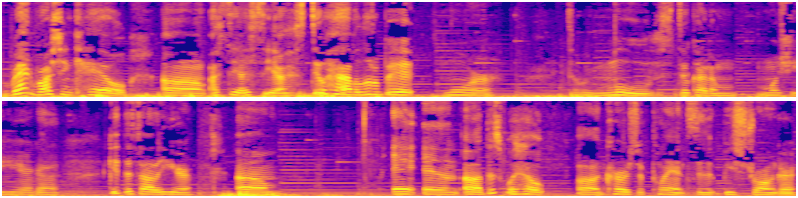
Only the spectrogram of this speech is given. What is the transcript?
red Russian kale. Um, I see, I see, I still have a little bit more to remove. Still kind of mushy here. I gotta get this out of here. Um, and, and uh, this will help uh, encourage the plants to be stronger.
